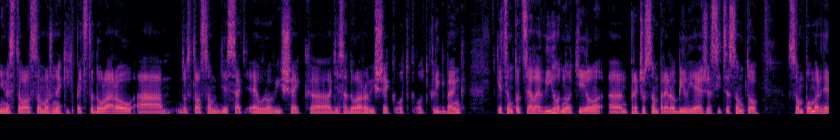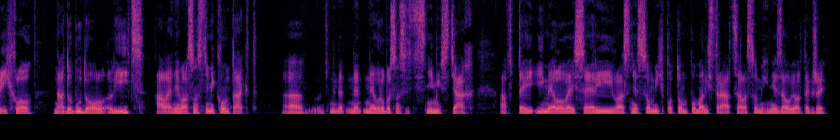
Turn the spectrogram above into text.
investoval som možno nejakých 500 dolárov a dostal som 10 eurový šek, 10 e, dolárový šek od, od Clickbank. Keď som to celé vyhodnotil, e, prečo som prerobil je, že síce som to som pomerne rýchlo nadobudol leads, ale nemal som s nimi kontakt, ne, ne, neurobil som si s nimi vzťah a v tej e-mailovej sérii vlastne som ich potom pomaly strácal a som ich nezaujal, takže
